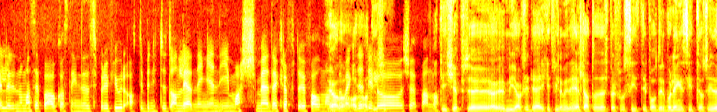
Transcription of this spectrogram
eller når man ser på avkastningen deres for i fjor, at de benyttet anledningen i mars med det kraftige fallet ja, til å kjøpe en masse. At de kjøpte eh, mye aksjer, det er jeg ikke i tvil om i det hele tatt. og det er Spørsmål sitter på det, hvor lenge sitter osv.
